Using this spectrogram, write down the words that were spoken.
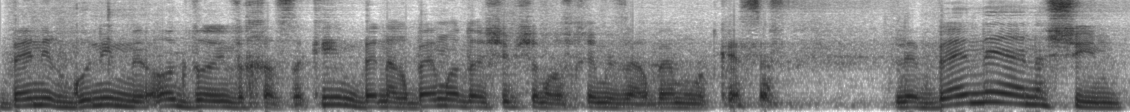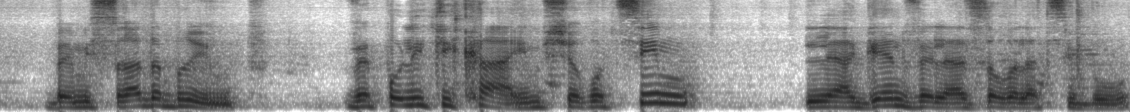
בין ארגונים מאוד גדולים וחזקים, בין הרבה מאוד אנשים שמרוויחים מזה הרבה מאוד כסף, לבין אנשים במשרד הבריאות ופוליטיקאים שרוצים להגן ולעזור על הציבור.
